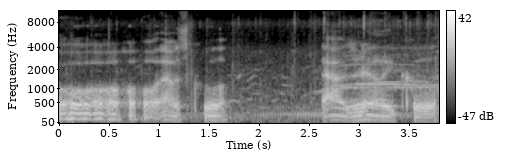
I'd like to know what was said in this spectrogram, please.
Oh, that was cool. That was really cool.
